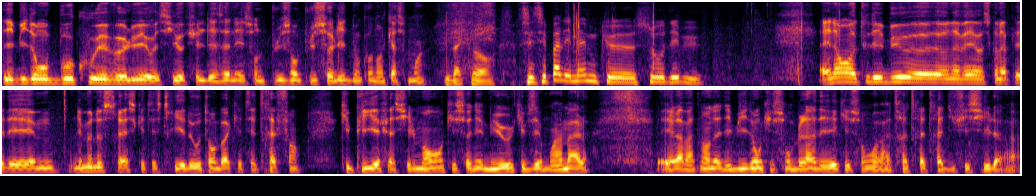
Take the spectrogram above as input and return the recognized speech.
les bidons ont beaucoup évolué aussi au fil des années. Ils sont de plus en plus solides, donc on en casse moins. D'accord. C'est pas les mêmes que ceux au début? Et non, au tout début, euh, on avait ce qu'on appelait des, des monostress qui étaient striés de haut en bas, qui étaient très fins, qui pliaient facilement, qui sonnaient mieux, qui faisaient moins mal. Et là, maintenant, on a des bidons qui sont blindés, qui sont euh, très, très, très difficiles à,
